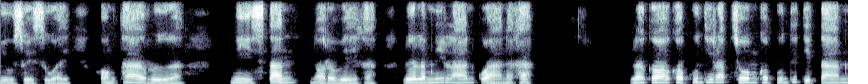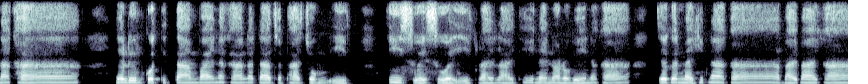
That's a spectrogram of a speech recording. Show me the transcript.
วิวสวยๆ ของท่าเรือนีสตันนอร์เวย์ค่ะ เรือลำนี้ล้านกว่านะคะ แล้วก็ขอบคุณที่รับชมขอบคุณที่ติดตามนะคะ อย่าลืมกดติดตามไว้นะคะและดาจะพาชมอีกที่สวยๆ อีกหลายๆ ที่ในนอร์เวย์นะคะ เจอกันใหม่คลิปหน้าค่ะ บ๊ายบายค่ะ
